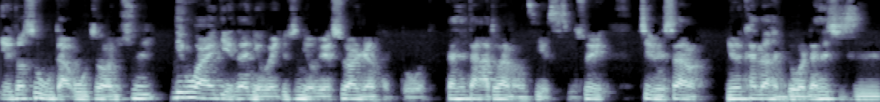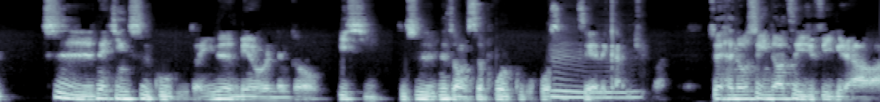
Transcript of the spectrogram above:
也都是误打误撞。就是另外一点，在纽约，就是纽约虽然人很多，但是大家都在忙自己的事情，所以基本上你会看到很多人，但是其实是内心是孤独的，因为没有人能够一起，就是那种 support group 或是这样的感觉嘛。嗯所以很多事情都要自己去 figure out 啊，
